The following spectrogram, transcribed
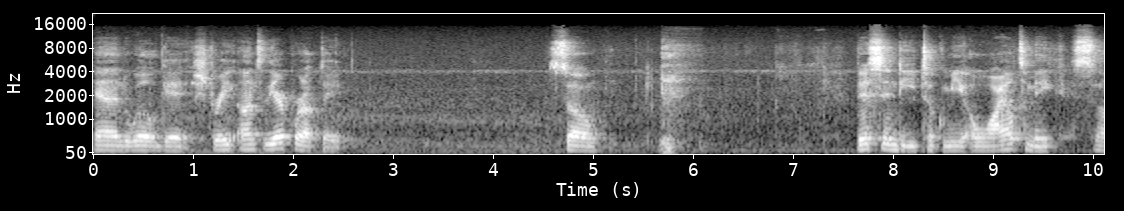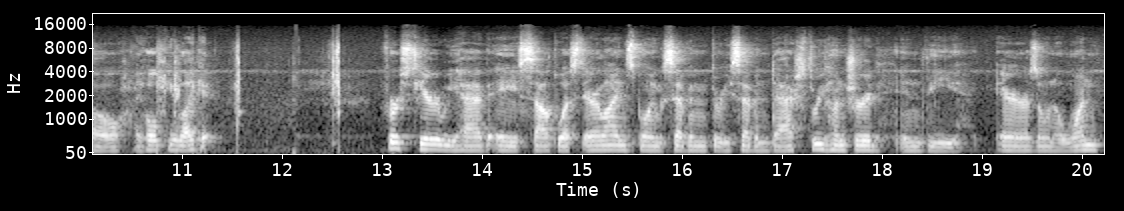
and we'll get straight onto the airport update. So. This indeed took me a while to make, so I hope you like it. First here we have a Southwest Airlines Boeing 737-300 in the Arizona 1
